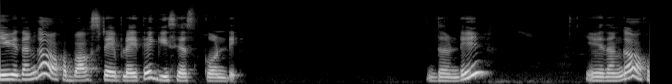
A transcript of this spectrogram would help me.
ఈ విధంగా ఒక బాక్స్ టైప్లో అయితే గీసేసుకోండి. ఇదండి. ఈ విధంగా ఒక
